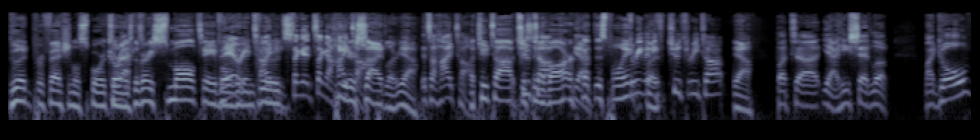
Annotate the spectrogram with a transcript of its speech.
good professional sports owners, Correct. the very small table very that tiny. includes It's like a, it's like a high Peter top. Seidler. Yeah, It's a high top, a two top, A two just in the top, bar yeah. at this point. three maybe but- two three top. yeah. But uh, yeah, he said, "Look, my goal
